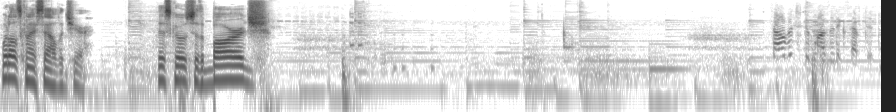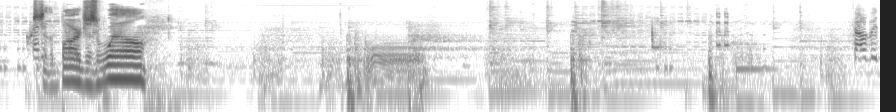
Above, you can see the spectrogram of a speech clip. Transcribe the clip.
What else can I salvage here? This goes to the barge. To the barge as well. Salvage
